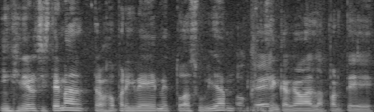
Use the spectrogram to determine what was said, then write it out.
ingeniero de sistema, trabajó para IBM toda su vida, se encargaba de la parte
